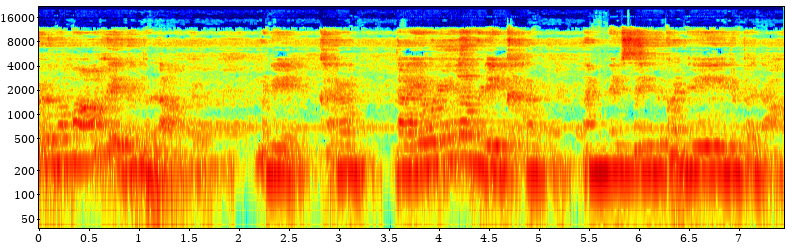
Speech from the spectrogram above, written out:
குடும்பமாக இருப்பதாக. உம்முடைய கரம் தயவுள்ள உடைய கரம் நன்மை செய்து கொண்டே இருப்பதாக.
